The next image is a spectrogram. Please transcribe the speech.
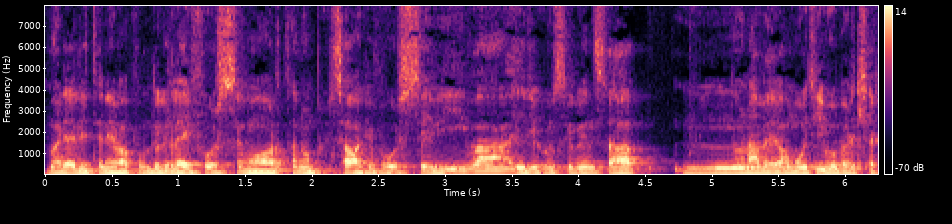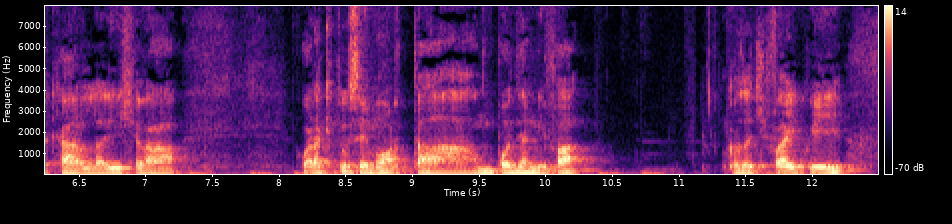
Maria riteneva appunto che lei fosse morta, non pensava che fosse viva e di conseguenza non aveva motivo per cercarla, diceva guarda che tu sei morta un po' di anni fa, cosa ci fai qui?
